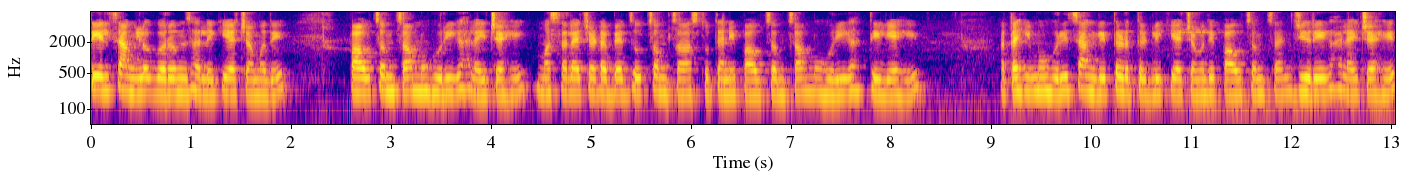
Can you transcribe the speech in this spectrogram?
तेल चांगलं गरम झालं की याच्यामध्ये पाव चमचा मोहरी घालायची आहे. मसाल्याच्या डब्यात जो चमचा असतो त्याने पाव चमचा मोहरी घातलेली आहे. आता ही मोहरी चांगली तडतडली की याच्यामध्ये पाव चमचा जिरे घालायचे आहेत.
